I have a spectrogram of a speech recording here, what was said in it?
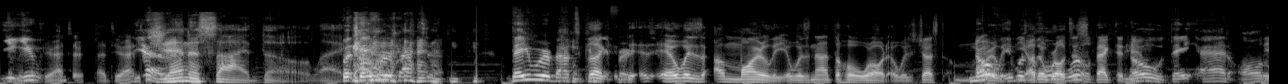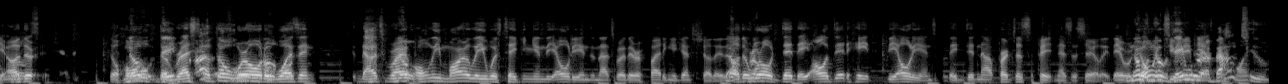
You- I mean, you- that's your answer. That's your answer. Yeah, Genocide, though, like. But they were about to- they were about to Look, commit first. it was a Marley. It was not the whole world. It was just no, Marley. it was the other whole world world. suspected him. No, they had all the, The other- worlds- the whole No, the rest of the the world world- wasn't that's right No. only marley was taking in the Eldians and that's why they were fighting against each other the No, other bro. world did they all did hate the Eldians but they did not participate necessarily they were no, going no, to they were about to.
